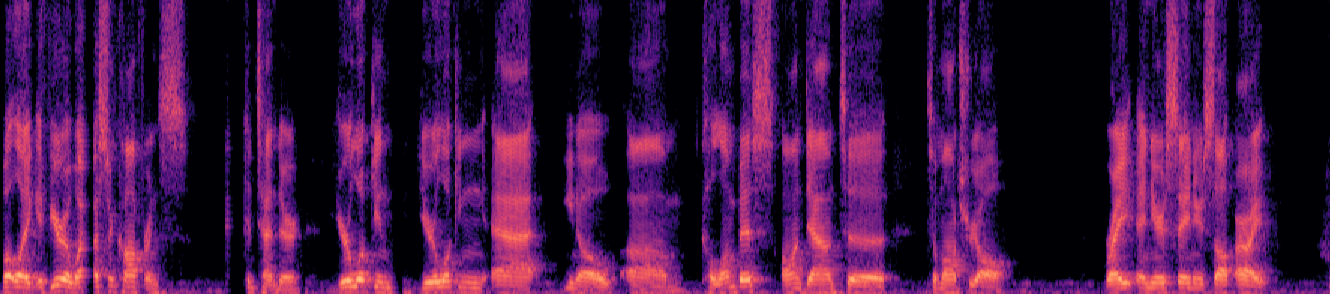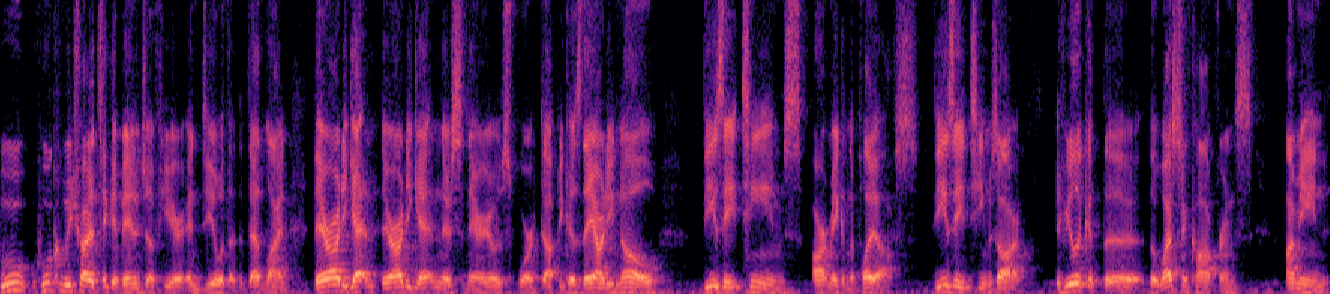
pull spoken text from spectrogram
but like if you're a Western Conference contender, you're looking you're looking at you know um, Columbus on down to to Montreal, right? And you're saying to yourself, all right, who who can we try to take advantage of here and deal with at the deadline? They're already getting they're already getting their scenarios worked up because they already know these eight teams aren't making the playoffs. These eight teams are. If you look at the the Western Conference, I mean,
